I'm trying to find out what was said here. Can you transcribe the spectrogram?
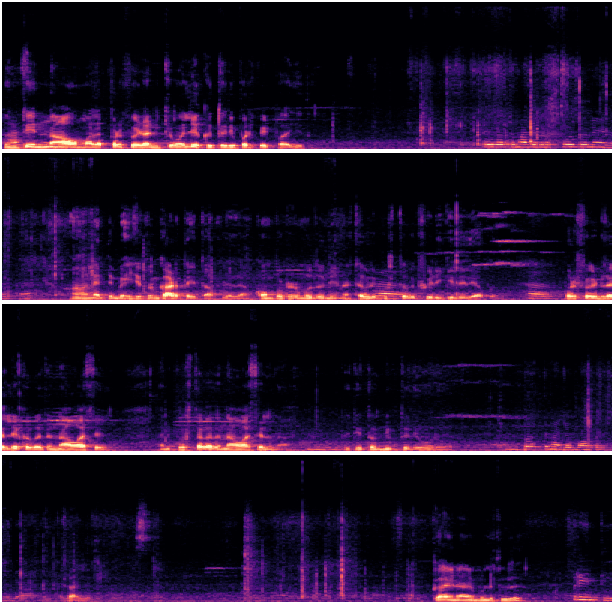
पण ते नाव मला परफेक्ट आणि किंवा लेखक तरी परफेक्ट पाहिजे तो. माझ्याकडे फोटो नाही बरं का? हां नाही ते ह्याच्यातून काढता येतं आपल्याला. कॉम्प्युटरमधून आहे ना सगळी हां. पुस्तकं फीड केलेली आपण. हां. परफेक्ट जर लेखकाचं नाव असेल आणि पुस्तकाचं नाव असेल ना हम्म. तर तिथून निघतं ते बरोबर. बघते माझ्या मोबाईलमध्ये आहे का. चालेल. काय नाव आहे म्हणलं तुझं? प्रीती.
